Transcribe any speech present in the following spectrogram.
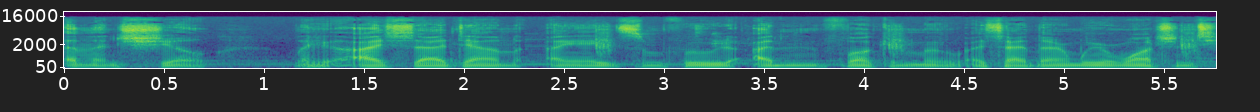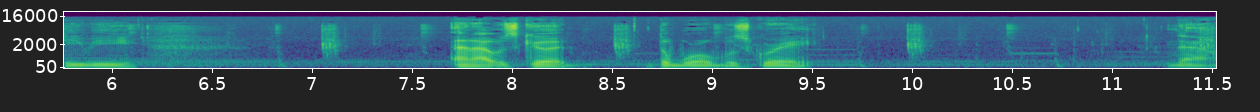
and then chill. Like I sat down, I ate some food, I didn't fucking move. I sat there and we were watching TV, and I was good. The world was great. Now,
